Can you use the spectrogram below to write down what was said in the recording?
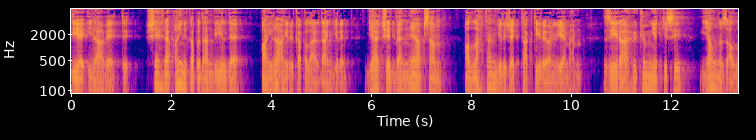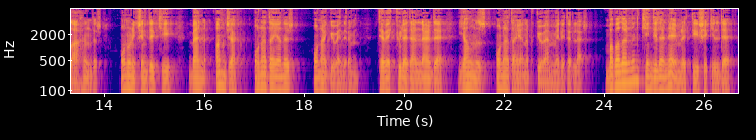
diye ilave etti. Şehre aynı kapıdan değil de ayrı ayrı kapılardan girin. Gerçi ben ne yapsam Allah'tan gelecek takdiri önleyemem. Zira hüküm yetkisi yalnız Allah'ındır. Onun içindir ki ben ancak ona dayanır, ona güvenirim. Tevekkül edenler de yalnız ona dayanıp güvenmelidirler. Babalarının kendilerine emrettiği şekilde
